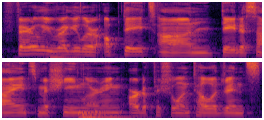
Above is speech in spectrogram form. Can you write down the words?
fairly regular updates on data science, machine learning, artificial intelligence,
